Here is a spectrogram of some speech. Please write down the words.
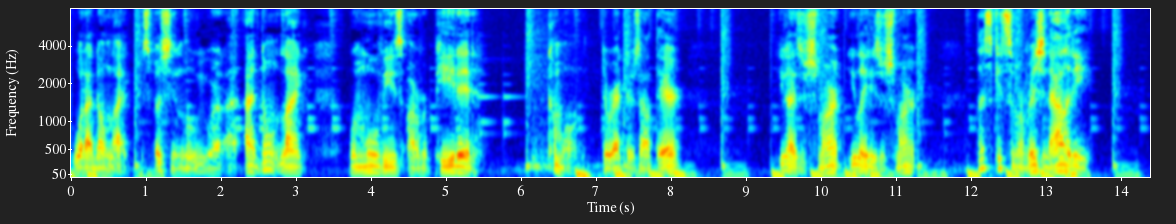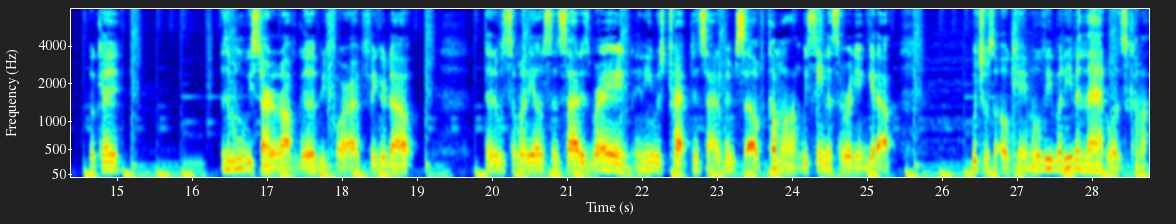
what I don't like, especially in the movie world. I, I don't like when movies are repeated. Come on, directors out there. You guys are smart. You ladies are smart. Let's get some originality. Okay? The movie started off good before I figured out that it was somebody else inside his brain and he was trapped inside of himself. Come on, we've seen this already in Get Out, which was an okay movie, but even that was come on.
